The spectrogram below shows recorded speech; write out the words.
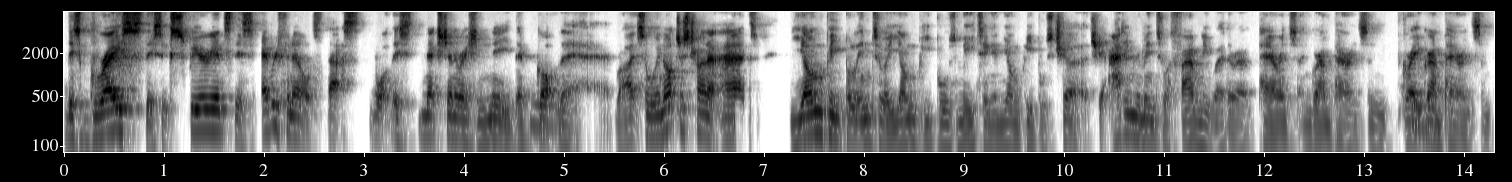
this grace, this experience, this everything else, that's what this next generation need. They've got mm. there, right? So we're not just trying to add young people into a young people's meeting and young people's church. You're adding them into a family where there are parents and grandparents and great mm. grandparents and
